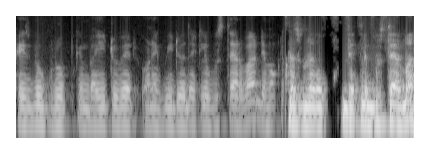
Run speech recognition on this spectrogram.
ফেসবুক গ্রুপ কিংবা ইউটিউবের অনেক ভিডিও দেখলে বুঝতে পারবা। দেখলে বুঝতে পারবা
